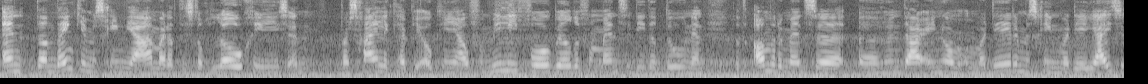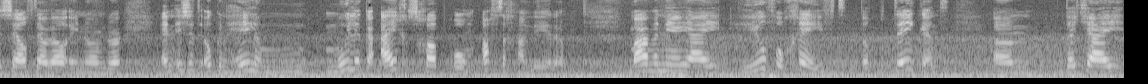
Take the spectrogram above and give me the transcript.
En dan denk je misschien, ja, maar dat is toch logisch. En waarschijnlijk heb je ook in jouw familie voorbeelden van mensen die dat doen. En dat andere mensen uh, hun daar enorm om waarderen. Misschien waardeer jij jezelf daar wel enorm door. En is het ook een hele moeilijke eigenschap om af te gaan leren. Maar wanneer jij heel veel geeft, dat betekent um, dat jij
